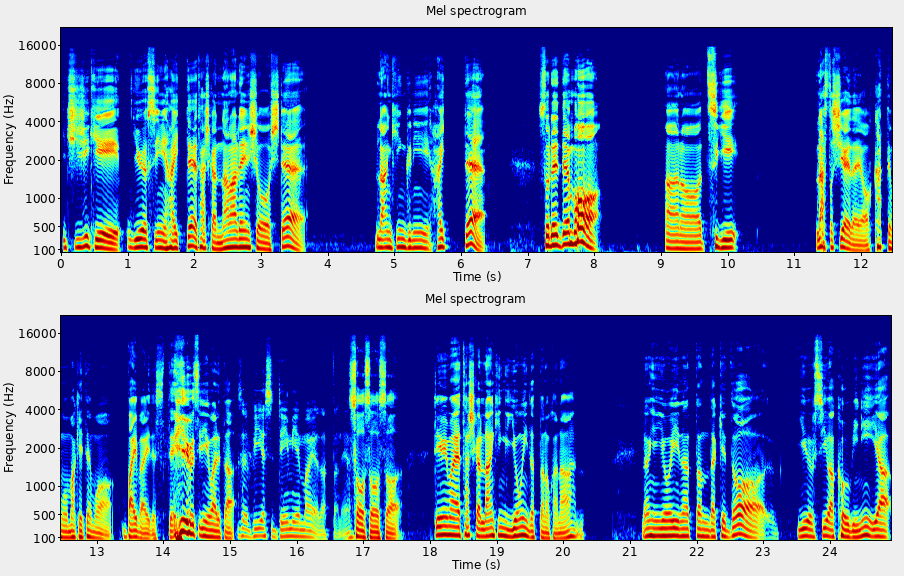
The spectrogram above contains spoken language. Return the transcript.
一時期 UFC に入って、確か7連勝して、ランキングに入って、それでも、あの、次、ラスト試合だよ。勝っても負けても、バイバイですって UFC に言われた。それ VS デイミエン・マイヤーだったねそうそうそう。デミマヤ確かランキング4位だったのかな？ランキング4位になったんだけど、UFC はコービーに、いや、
